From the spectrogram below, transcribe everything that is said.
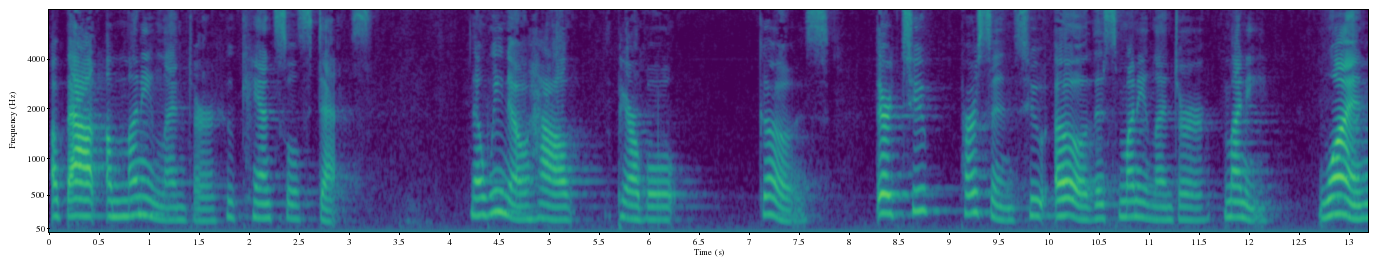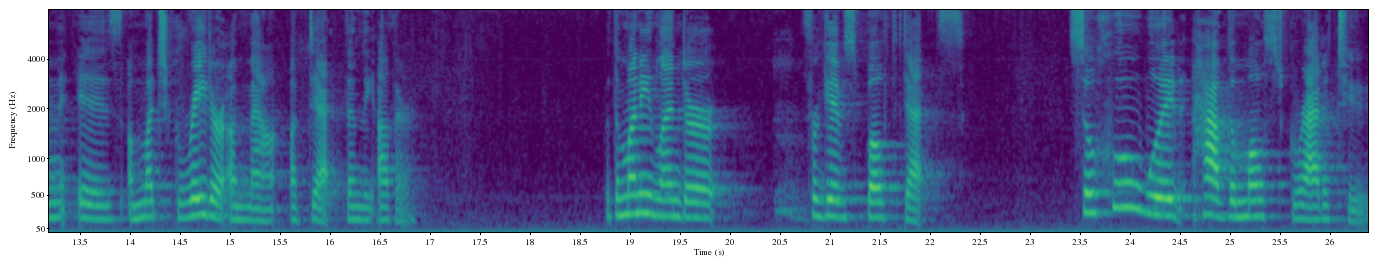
about a moneylender who cancels debts. Now we know how the parable goes. There are two persons who owe this moneylender money. One is a much greater amount of debt than the other. But the moneylender forgives both debts. So, who would have the most gratitude,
